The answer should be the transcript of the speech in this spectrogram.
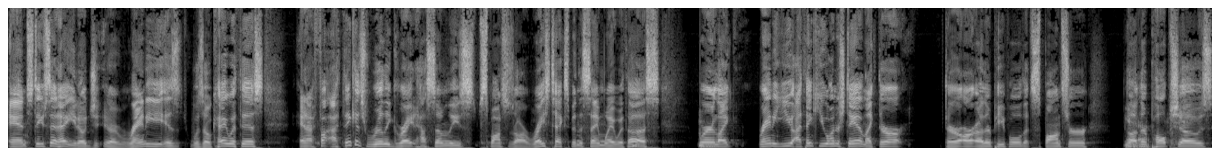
and Steve said, "Hey, you know, J- uh, Randy is was okay with this." And I, fi- I think it's really great how some of these sponsors are. Race Tech's been the same way with us, where like Randy, you I think you understand like there are there are other people that sponsor other pulp shows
